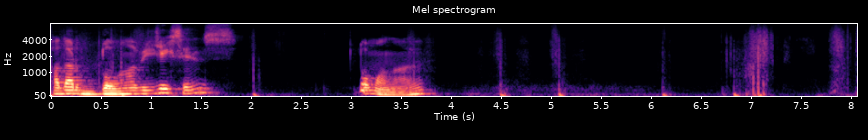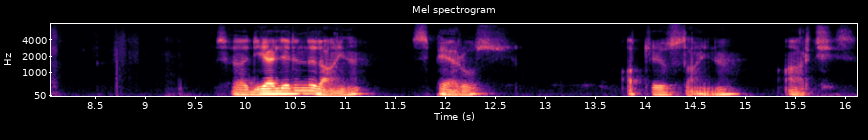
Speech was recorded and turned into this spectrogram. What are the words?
kadar donabilecekseniz doman abi. Mesela diğerlerinde de aynı. Sparrows. Atreus da aynı. Archis.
